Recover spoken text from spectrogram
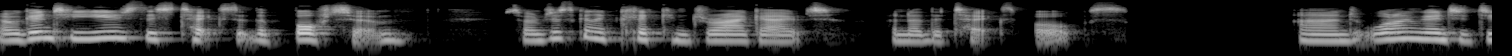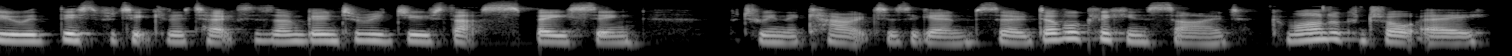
Now we're going to use this text at the bottom, so I'm just going to click and drag out another text box. And what I'm going to do with this particular text is I'm going to reduce that spacing between the characters again. So double click inside, Command or Control A,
